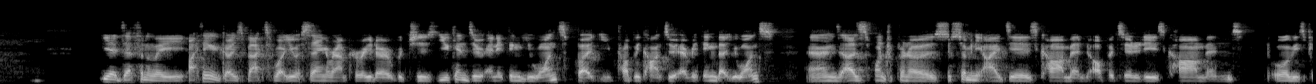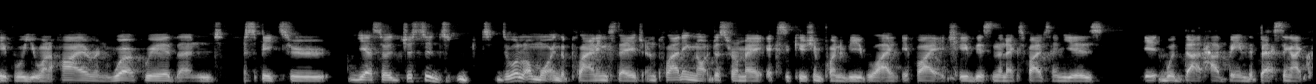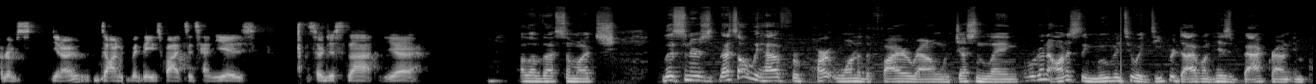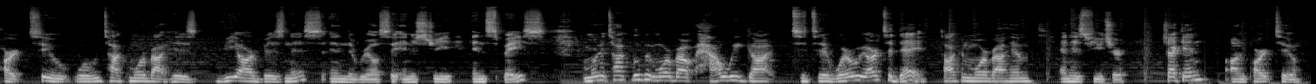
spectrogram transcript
Yeah, definitely. I think it goes back to what you were saying around Pareto, which is you can do anything you want, but you probably can't do everything that you want. And as entrepreneurs, so many ideas come and opportunities come and all these people you want to hire and work with and speak to. Yeah, so just to do a lot more in the planning stage and planning not just from a execution point of view, like if I achieve this in the next five, 10 years, it would that have been the best thing I could have, you know, done with these five to 10 years. So just that, yeah. I love that so much. Listeners, that's all we have for part one of the fire round with Justin Liang. We're going to honestly move into a deeper dive on his background in part two, where we talk more about his VR business in the real estate industry InSpace. And we're going to talk a little bit more about how we got to, to where we are today, talking more about him and his future. Check in on part two.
